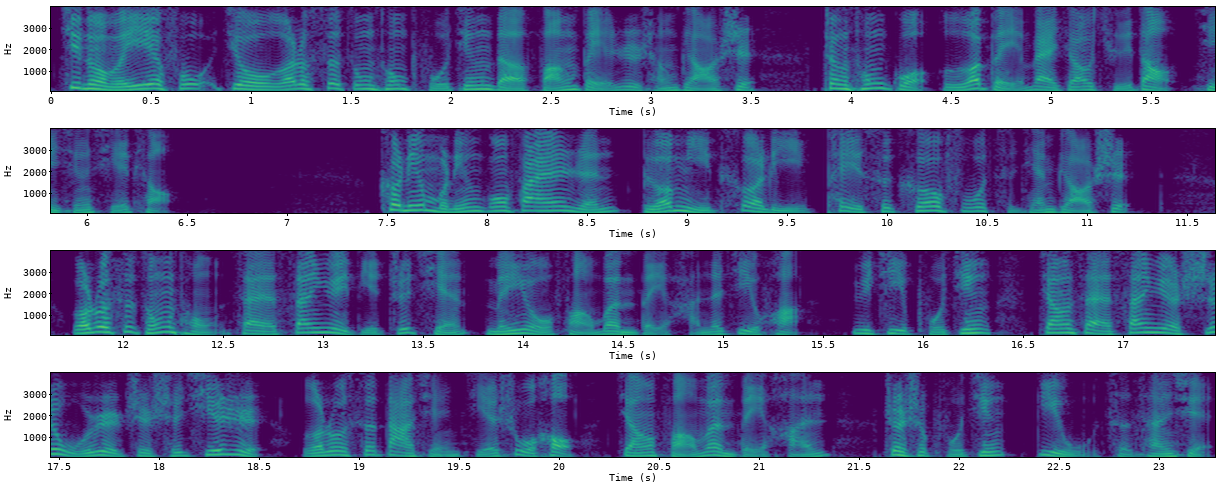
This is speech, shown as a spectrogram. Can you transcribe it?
季诺维耶夫就俄罗斯总统普京的访北日程表示。正通过俄北外交渠道进行协调。克里姆林宫发言人德米特里佩斯科夫此前表示，俄罗斯总统在三月底之前没有访问北韩的计划，预计普京将在三月十五日至十七日俄罗斯大选结束后将访问北韩，这是普京第五次参选。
